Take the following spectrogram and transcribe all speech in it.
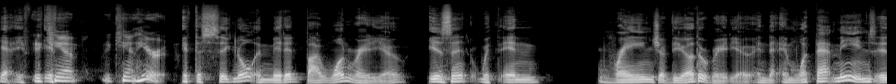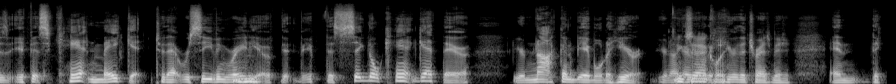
Yeah, if, it if, can't it can't hear it. if the signal emitted by one radio isn't within range of the other radio. And, th- and what that means is if it can't make it to that receiving mm-hmm. radio, if, the, if the signal can't get there, you're not going to be able to hear it. You're not going to be able to hear the transmission. And the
